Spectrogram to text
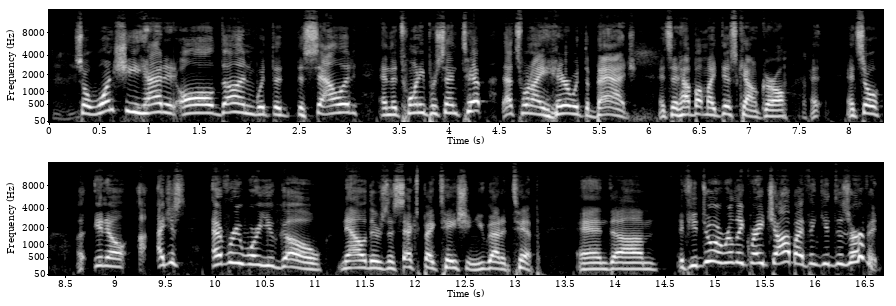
Mm-hmm. So once she had it all done with the, the salad and the twenty percent tip, that's when I hit her with the badge and said, "How about my discount, girl?" and, and so uh, you know, I, I just everywhere you go now, there's this expectation you got to tip, and um, if you do a really great job, I think you deserve it.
